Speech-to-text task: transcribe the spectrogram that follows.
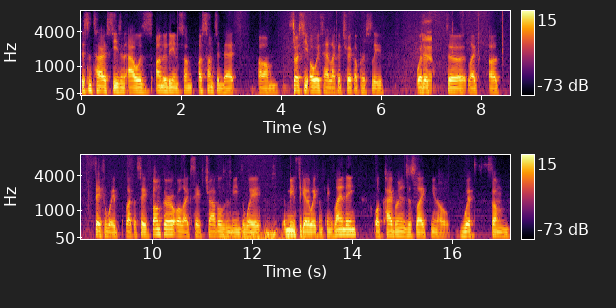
this entire season I was under the insum- assumption that um, Cersei always had like a trick up her sleeve, whether yeah. to like a safe away, like a safe bunker, or like safe travels and means away, means to get away from King's Landing, or Qyburn is just like you know with some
